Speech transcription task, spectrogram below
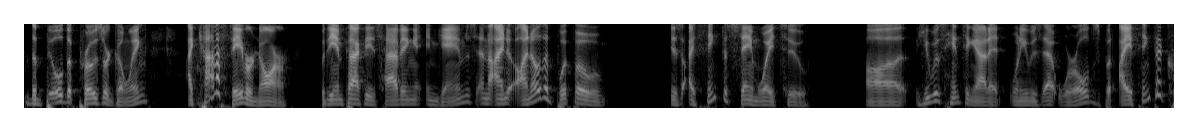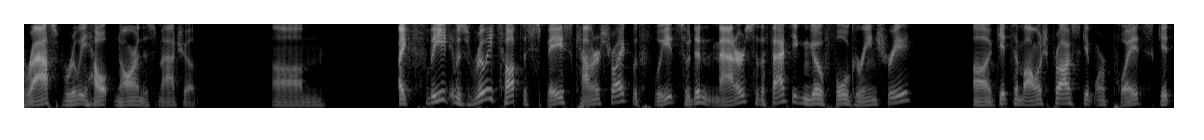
the build that pros are going I kind of favor Gnar with the impact he's having in games. And I, know, I know that Bwipo is, I think, the same way too. Uh, he was hinting at it when he was at Worlds, but I think that Grasp really helped Gnar in this matchup. Um, like Fleet, it was really tough to space Counter Strike with Fleet, so it didn't matter. So the fact you can go full Green Tree, uh, get Demolish procs, get more plates, get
